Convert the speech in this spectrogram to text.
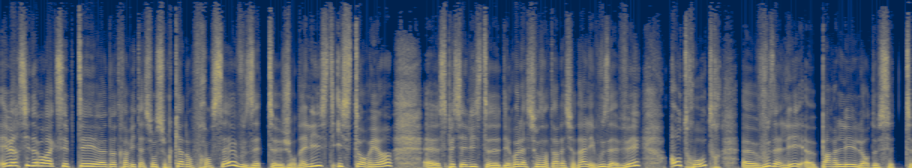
Et merci d'avoir accepté euh, notre invitation sur Cannes en français. Vous êtes journaliste, historien, euh, spécialiste des relations internationales et vous avez, entre autres, vous allez parler lors de cette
